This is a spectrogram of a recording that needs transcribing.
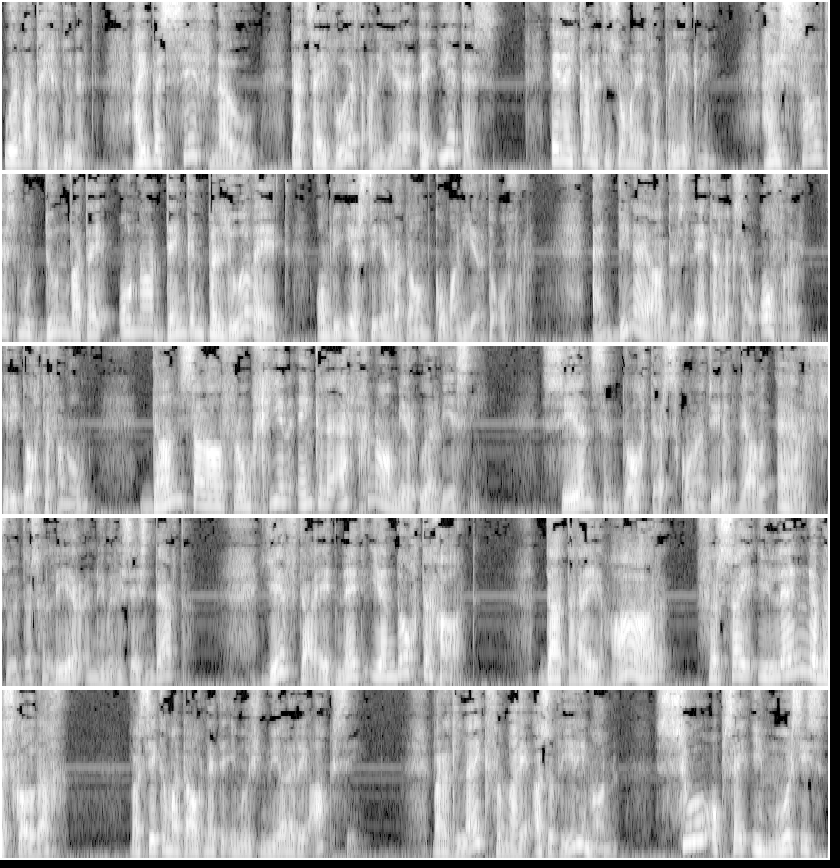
oor wat hy gedoen het. Hy besef nou dat sy woord aan die Here 'n eed is en hy kan dit nie sommer net verbreek nie. Hy sal dus moet doen wat hy onnadenkend beloof het om die eerste een wat na hom kom aan die Here te offer. Indien hy haar dus letterlik sou offer, hierdie dogter van hom, dan sal daar vir hom geen enkele erfgenaam meer oorwees nie. Seuns en dogters kon natuurlik wel erf, so het ons geleer in Numeri 36. Jefta het net een dogter gehad. Dat hy haar vir sy ellende beskuldig, was seker maar dalk net 'n emosionele reaksie. Maar dit lyk vir my asof hierdie man so op sy emosies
